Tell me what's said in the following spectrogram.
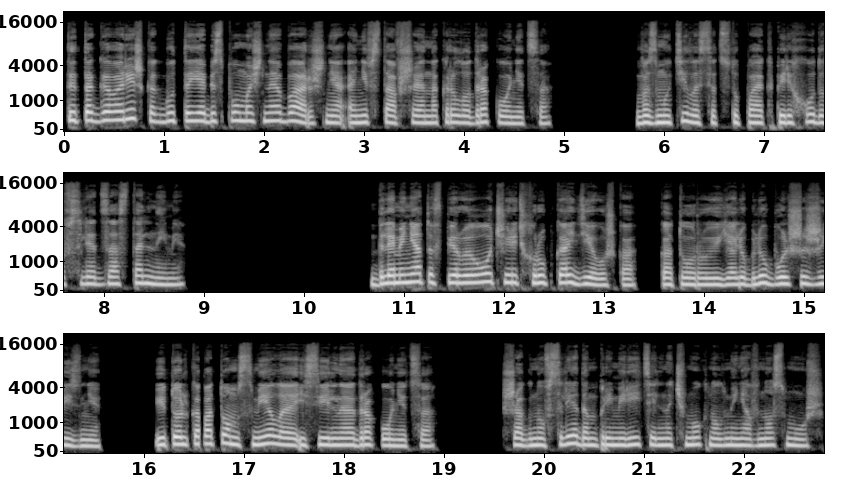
Ты так говоришь, как будто я беспомощная барышня, а не вставшая на крыло драконица. Возмутилась, отступая к переходу вслед за остальными. Для меня ты в первую очередь хрупкая девушка, которую я люблю больше жизни, и только потом смелая и сильная драконица. Шагнув следом, примирительно чмокнул меня в нос муж.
